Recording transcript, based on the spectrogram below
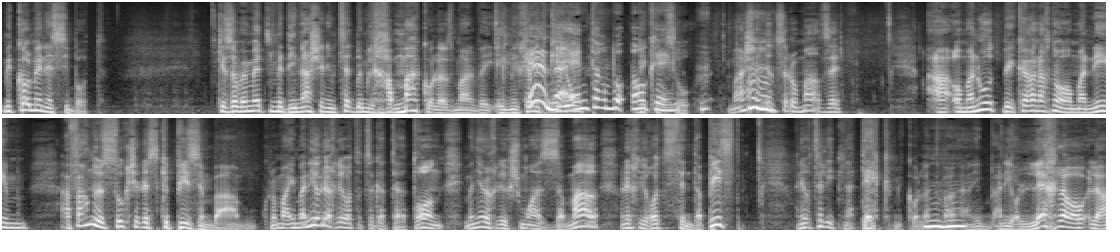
מכל מיני סיבות. כי זו באמת מדינה שנמצאת במלחמה כל הזמן, והיא מלחמת כן, קיום. אין תרבות- אוקיי. בקיצור, מה שאני רוצה לומר זה, האומנות, בעיקר אנחנו האומנים, הפכנו לסוג של אסקפיזם בעם. כלומר, אם אני הולך לראות הצגת תיאטרון, אם אני הולך לשמוע זמר, אני הולך לראות סטנדאפיסט, אני רוצה להתנתק מכל הדברים. אני, אני הולך ל... ל...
